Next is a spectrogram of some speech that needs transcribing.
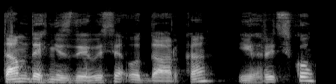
там, де гніздилися Одарка і Грицько.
